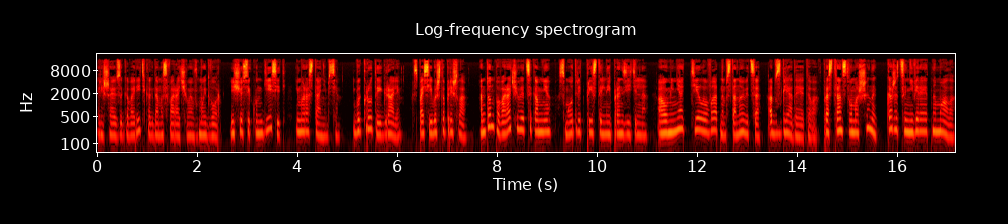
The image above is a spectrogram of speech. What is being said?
Решаю заговорить, когда мы сворачиваем в мой двор. Еще секунд десять, и мы расстанемся. Вы круто играли. Спасибо, что пришла. Антон поворачивается ко мне, смотрит пристально и пронзительно, а у меня тело ватным становится от взгляда этого. Пространство машины кажется невероятно мало,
